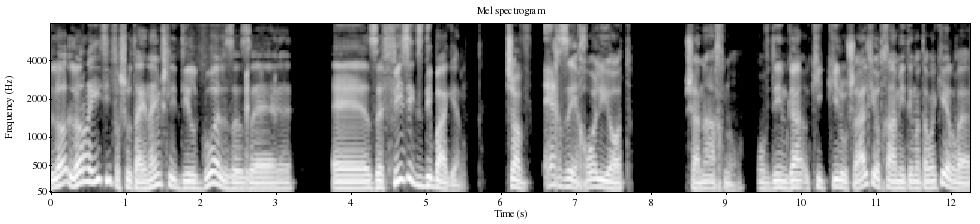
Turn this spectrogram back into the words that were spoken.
לא, לא ראיתי פשוט, העיניים שלי דילגו על זה, זה, אה, זה physics debugger. עכשיו, איך זה יכול להיות שאנחנו עובדים גם, כי כאילו שאלתי אותך עמית אם אתה מכיר, ו...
